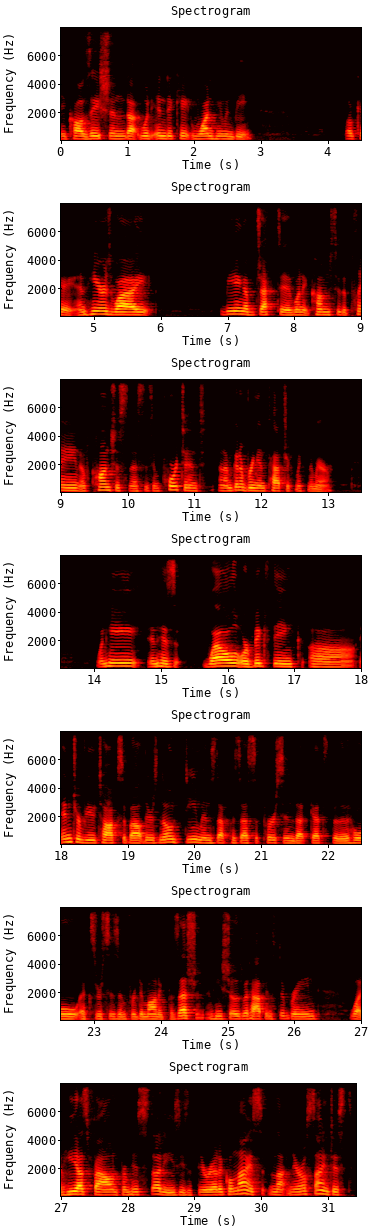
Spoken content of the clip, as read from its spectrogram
a causation that would indicate one human being. Okay, and here's why being objective when it comes to the plane of consciousness is important. And I'm going to bring in Patrick McNamara. When he, in his Well or Big Think uh, interview, talks about there's no demons that possess a person that gets the whole exorcism for demonic possession. And he shows what happens to brain what he has found from his studies, he's a theoretical nice, not neuroscientist,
